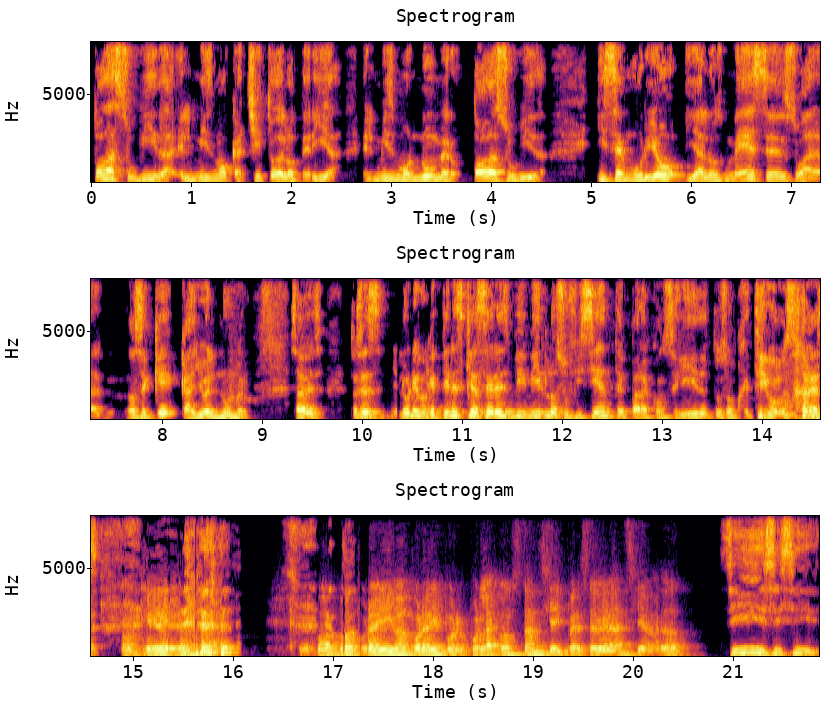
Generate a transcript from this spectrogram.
toda su vida el mismo cachito de lotería, el mismo número, toda su vida. Y se murió y a los meses o a no sé qué cayó el número, ¿sabes? Entonces, lo único que tienes que hacer es vivir lo suficiente para conseguir tus objetivos, ¿sabes? Ok. va, por ahí, va por ahí, por, por, la constancia y perseverancia, ¿verdad? Sí, sí, sí.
